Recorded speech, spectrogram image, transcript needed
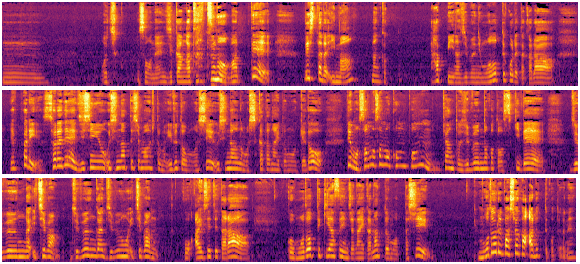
うん、落ちそうね時間が経つのを待ってでしたら今なんかハッピーな自分に戻ってこれたからやっぱりそれで自信を失ってしまう人もいると思うし失うのも仕方ないと思うけどでもそもそも根本ちゃんと自分のことを好きで自分が一番自分が自分を一番こう愛せてたらこう戻ってきやすいんじゃないかなって思ったし戻る場所があるってことよね。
